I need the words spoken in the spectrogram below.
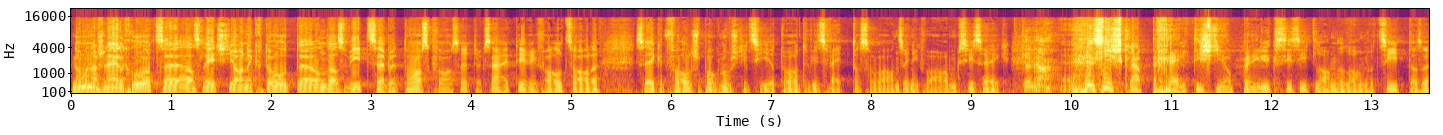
Nur noch schnell kurz äh, als letzte Anekdote und als Witz, eben, die Taskforce hat ja gesagt, ihre Fallzahlen seien falsch prognostiziert worden, weil das Wetter so wahnsinnig warm war. Genau. Es ist, glaube ich, der kälteste April seit langer, langer Zeit. Also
